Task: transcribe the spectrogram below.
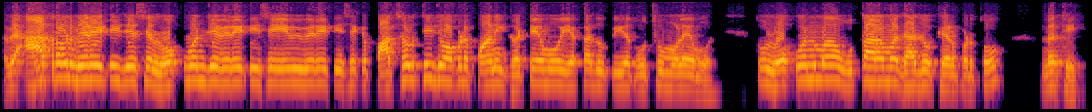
હવે આ ત્રણ વેરાયટી જે છે, લોકવન જે વેરાયટી છે, એવી વેરાયટી છે કે પાછળથી જો આપણે પાણી ઘટે એમ હોય, એકાદું પિયત ઓછું મળે એમ હોય, તો લોકવનમાં ઉતારામાં જાજો ફેર પડતો નથી.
